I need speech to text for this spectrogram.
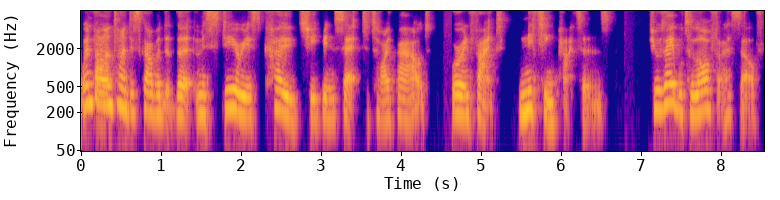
When Valentine discovered that the mysterious codes she'd been set to type out were in fact knitting patterns, she was able to laugh at herself,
